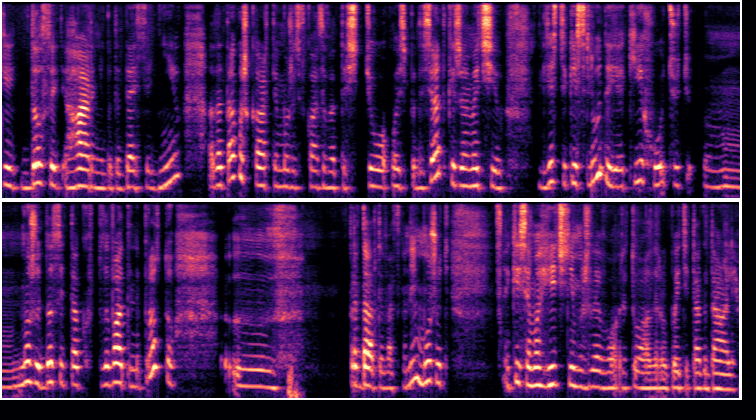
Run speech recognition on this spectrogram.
такий досить гарні буде 10 днів, але також карти можуть вказувати, що ось по десятки же мечів є якісь люди, які хочуть, можуть досить так впливати не просто е, продати вас, вони можуть якісь магічні, можливо, ритуали робити і так далі.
